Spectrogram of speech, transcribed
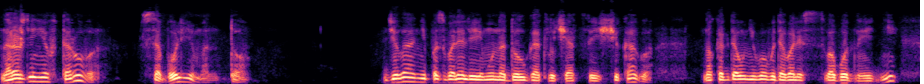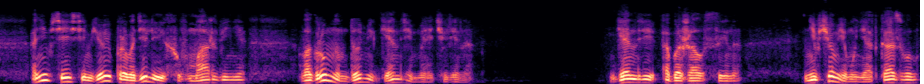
на рождение второго — соболье манто. Дела не позволяли ему надолго отлучаться из Чикаго, но когда у него выдавались свободные дни, они всей семьей проводили их в Марвине, в огромном доме Генри Мэтчурина. Генри обожал сына, ни в чем ему не отказывал,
